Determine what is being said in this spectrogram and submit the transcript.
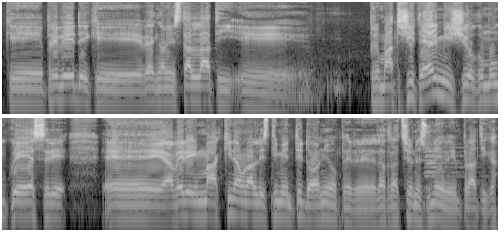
che prevede che vengano installati eh, pneumatici termici o comunque essere, eh, avere in macchina un allestimento idoneo per la trazione su neve in pratica.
